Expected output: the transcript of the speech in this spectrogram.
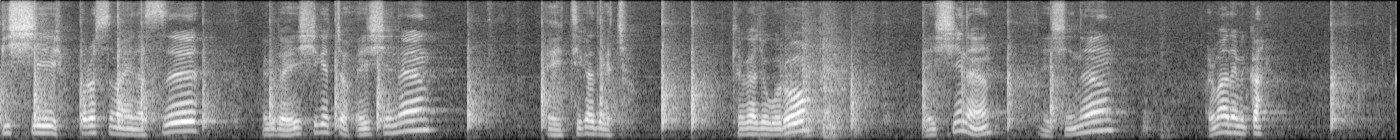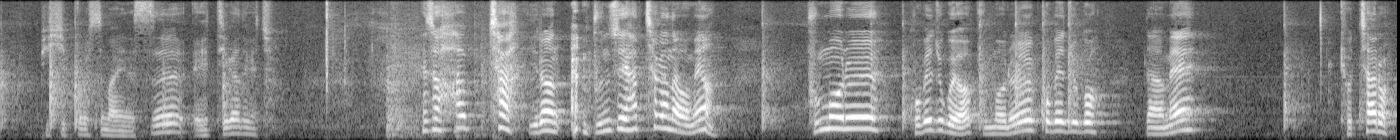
BC 플러스 마이너스 여기도 AC겠죠. AC는 AT가 되겠죠. 결과적으로 AC는 AC는 얼마나 됩니까? BC 플러스 마이너스 AT가 되겠죠. 그래서 합차 이런 분수의 합차가 나오면 분모를 곱해주고요. 분모를 곱해주고 그다음에 교차로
